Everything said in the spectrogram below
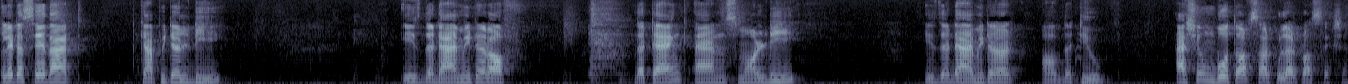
Let us say that capital D is the diameter of the tank and small d is the diameter of the tube assume both of circular cross section.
